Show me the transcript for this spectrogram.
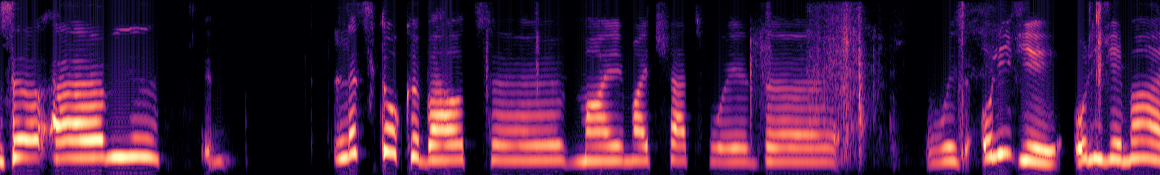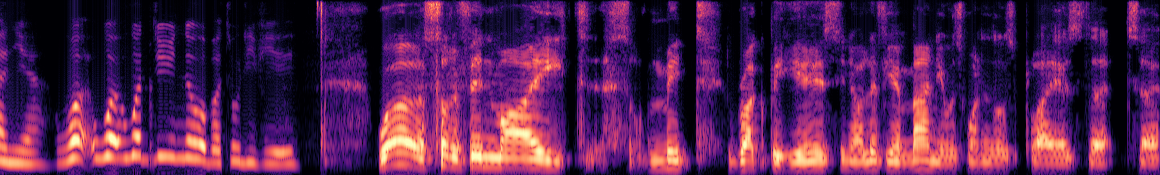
so um, let's talk about uh, my my chat with. Uh, with Olivier, Olivier Magne. What, what, what do you know about Olivier? Well, sort of in my sort of mid rugby years, you know, Olivier Magne was one of those players that uh,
